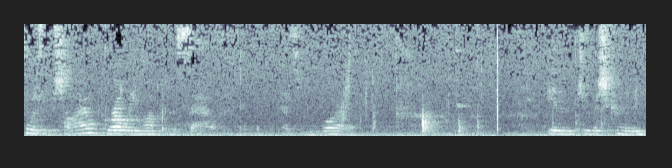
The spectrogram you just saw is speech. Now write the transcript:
So as a child growing up in the South, as you were, in the Jewish community,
